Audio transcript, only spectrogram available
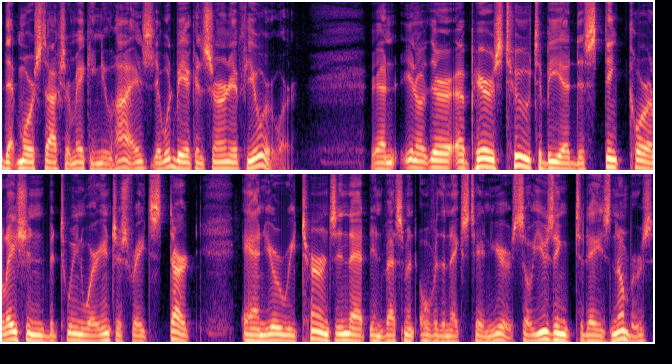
that more stocks are making new highs. It would be a concern if fewer were. And, you know, there appears too to be a distinct correlation between where interest rates start and your returns in that investment over the next 10 years. So, using today's numbers,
